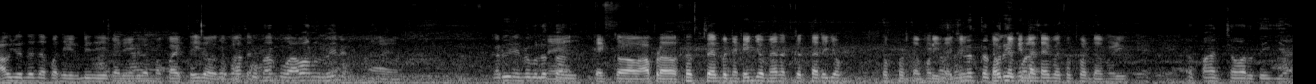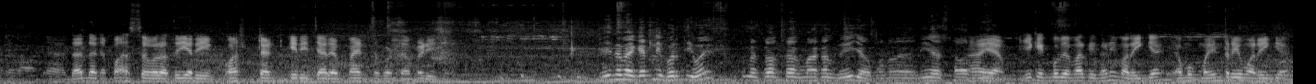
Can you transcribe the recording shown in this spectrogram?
આવજો દાદા પછી બીજી એકાદ એકદમ પાસ થઈ જાવ તો પાછું. આવવાનું જ હોય ને. કંઈક આપણા સબસ્ક્રાઈબરને કહીજો મહેનત કરતા રહેજો. સફળતા મળી જાય તમને કેટલા ટાઈમે સફળતા મળી? પાંચ છ વાર થઈ ગયા. દાદાને પાંચ છ વર્ષ તૈયારી કોન્સ્ટન્ટ કરી ત્યારે માઇન્ડ સફળતા મળી છે. એ તમે કેટલી ભરતી હોય? તમે શોખ શોખ માર્ક રહી જાઓ પણ નિરાશ થવા હા એમ. એક એક બબે માર્કે ઘણીમાં રહી ગયા. અમુકમાં ઇન્ટરવ્યુમાં રહી ગયા.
